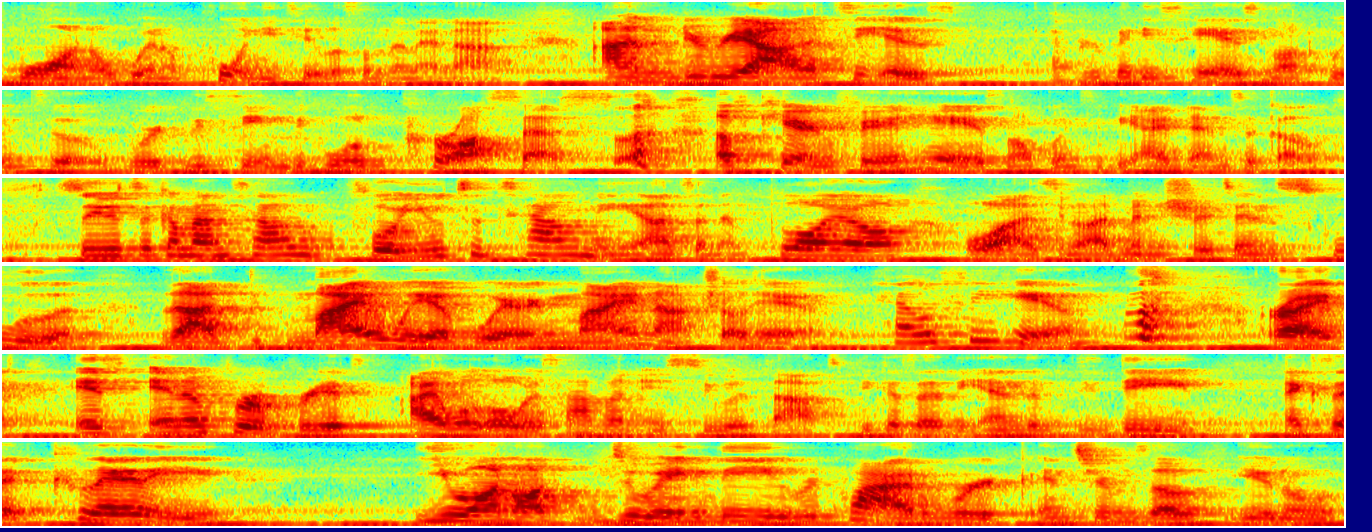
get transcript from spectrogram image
one or in a ponytail or something like that. And the reality is everybody's hair is not going to work the same. The whole process of caring for your hair is not going to be identical. So you to come and tell for you to tell me as an employer or as you know administrator in school that my way of wearing my natural hair, healthy hair, right, is inappropriate, I will always have an issue with that because at the end of the day, like I said, clearly you are not doing the required work in terms of, you know,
